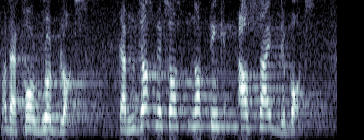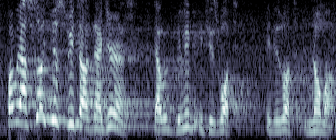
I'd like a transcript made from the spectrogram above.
what I call roadblocks, that just makes us not think outside the box. But we are so used to it as Nigerians that we believe it is what? It is what? Normal.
